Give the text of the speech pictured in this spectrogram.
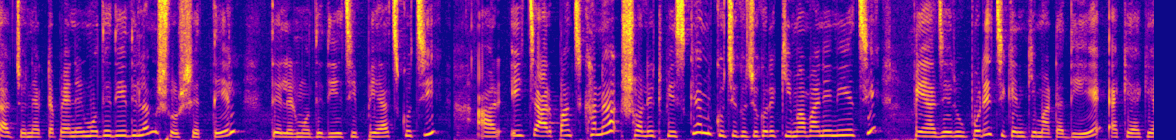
তার জন্য একটা প্যানের মধ্যে দিয়ে দিলাম সর্ষের তেল। তেলের মধ্যে দিয়েছি পেঁয়াজ কুচি। আর এই চার পাঁচখানা সলিড পিসকে আমি কুচি কুচি করে কিমা বানিয়ে নিয়েছি। পেঁয়াজের উপরে চিকেন কিমাটা দিয়ে একে একে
